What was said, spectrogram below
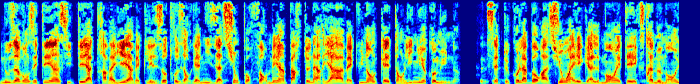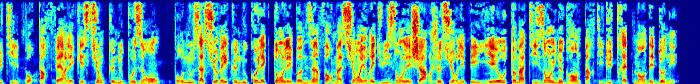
nous avons été incités à travailler avec les autres organisations pour former un partenariat avec une enquête en ligne commune. Cette collaboration a également été extrêmement utile pour parfaire les questions que nous posons, pour nous assurer que nous collectons les bonnes informations et réduisons les charges sur les pays et automatisons une grande partie du traitement des données.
